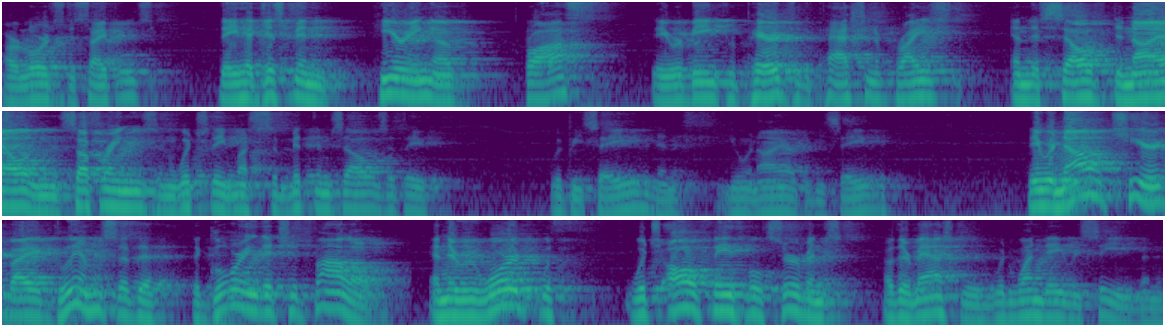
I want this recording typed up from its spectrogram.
our Lord's disciples, they had just been hearing of cross. They were being prepared for the passion of Christ and the self denial and the sufferings in which they must submit themselves if they would be saved and if you and I are to be saved. They were now cheered by a glimpse of the, the glory that should follow and the reward with which all faithful servants of their master would one day receive, and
